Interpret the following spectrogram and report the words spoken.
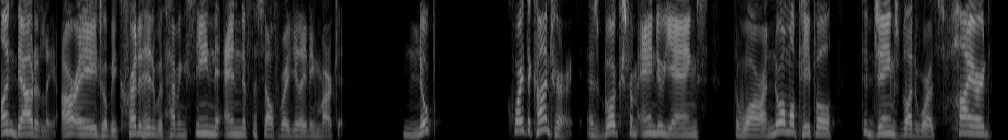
undoubtedly our age will be credited with having seen the end of the self regulating market. Nope. Quite the contrary, as books from Andrew Yang's The War on Normal People to James Bloodworth's Hired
